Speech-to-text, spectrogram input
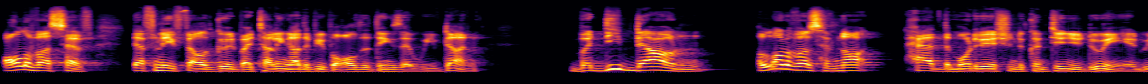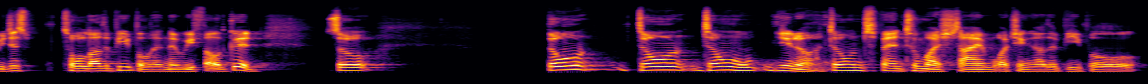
all of us have definitely felt good by telling other people all the things that we've done. But deep down, a lot of us have not had the motivation to continue doing it. We just told other people and then we felt good. So don't don't don't you know don't spend too much time watching other people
